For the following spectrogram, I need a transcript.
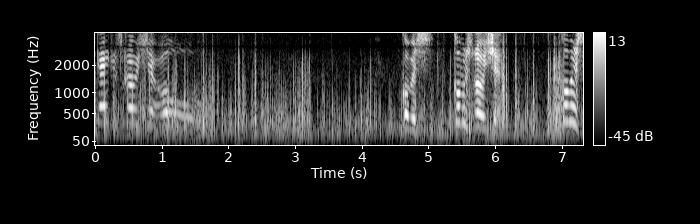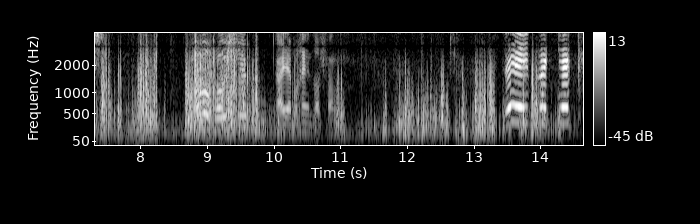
Kijk eens, Roosje. Oh. Kom eens. Kom eens, Roosje. Kom eens. Oh, Roosje. Ja, je hebt er geen last van. Hé, hey, Blackjack.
